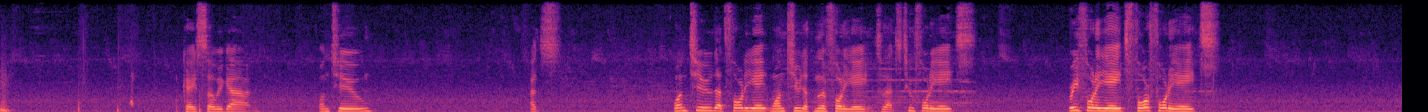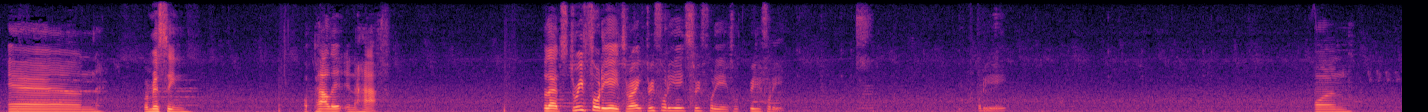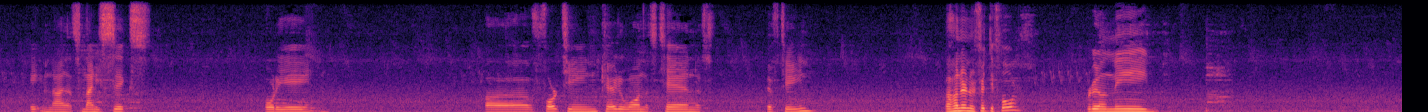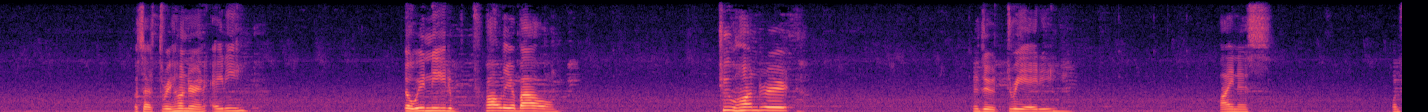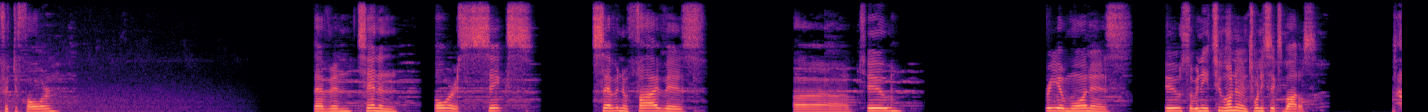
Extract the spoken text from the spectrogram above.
need. Okay, so we got one, two. That's one, two. That's 48. One, two. That's another 48. So that's two 48s, three 48s, four 48s, and we're missing a pallet and a half. So that's 348s, right? 348s, 348s, 348. 48. One, eight, and nine. That's 96. 48. Uh, 14. Carry the one. That's 10. That's 15. 154. We're gonna need what's that 380 so we need probably about 200 we do 380 minus 154 7 10 and 4 is 6 7 and 5 is uh 2 Three and one is two, so we need 226 bottles.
